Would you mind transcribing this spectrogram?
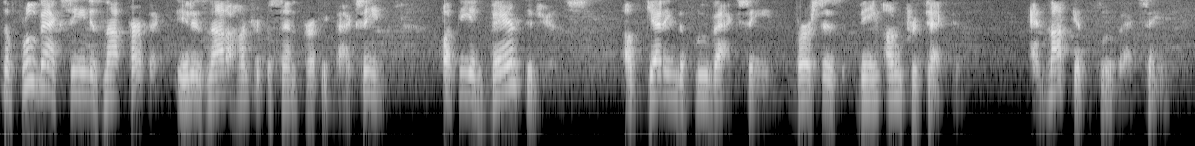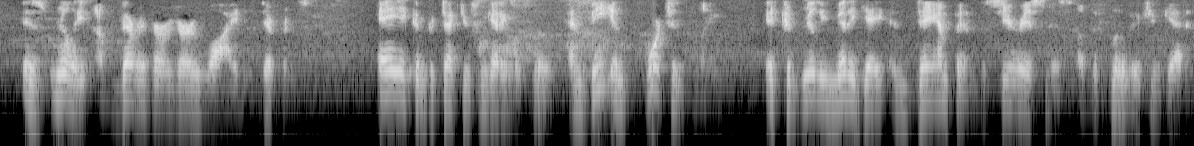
the flu vaccine is not perfect. It is not a 100% perfect vaccine. But the advantages of getting the flu vaccine versus being unprotected and not get the flu vaccine is really a very, very, very wide difference. A, it can protect you from getting the flu. And B, importantly, it could really mitigate and dampen the seriousness of the flu if you get it.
